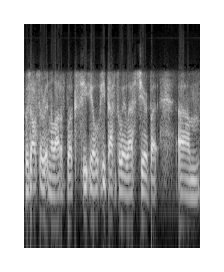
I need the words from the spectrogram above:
who's also written a lot of books. He he passed away last year, but um,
